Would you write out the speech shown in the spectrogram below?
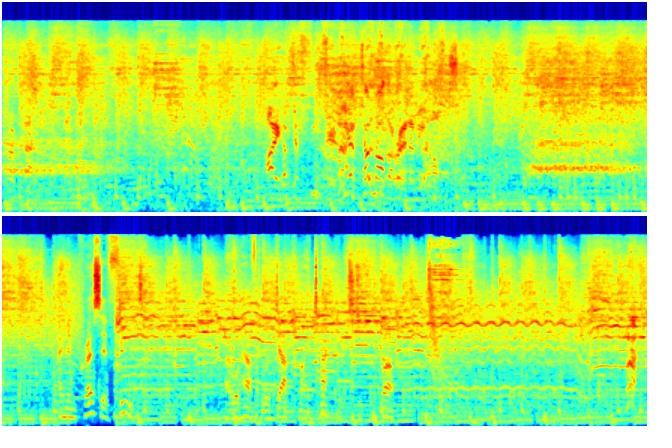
For. I have defeated yet another enemy officer. An impressive feat. I will have to adapt my tactics to keep up.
